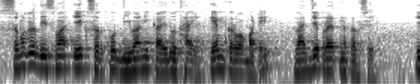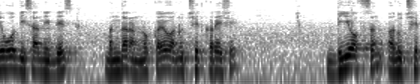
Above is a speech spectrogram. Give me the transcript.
સમગ્ર દેશમાં એક સરખો દીવાની કાયદો થાય તેમ કરવા માટે રાજ્ય પ્રયત્ન કરશે. એવો દિશા નિર્દેશ બંધારણનો કયો અનુચ્છેદ કરે છે? ડી ઓપ્શન અનુચ્છેદ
